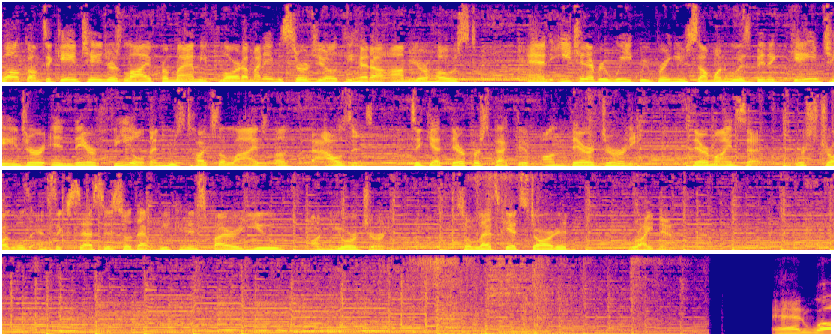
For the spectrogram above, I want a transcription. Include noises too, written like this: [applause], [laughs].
Welcome to Game Changers Live from Miami, Florida. My name is Sergio Tijera. I'm your host. And each and every week we bring you someone who has been a game changer in their field and who's touched the lives of thousands to get their perspective on their journey, their mindset, their struggles and successes so that we can inspire you on your journey. So let's get started right now.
